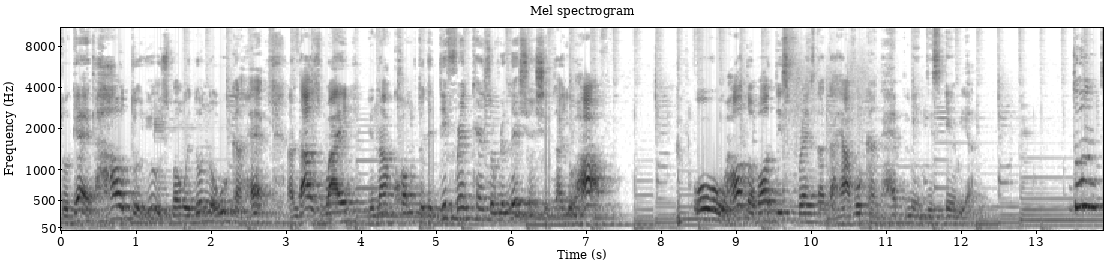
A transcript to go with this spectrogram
to get, how to use, but we don't know who can help. And that's why you now come to the different kinds of relationships that you have. Oh, out of all these friends that I have, who can help me in this area? Don't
